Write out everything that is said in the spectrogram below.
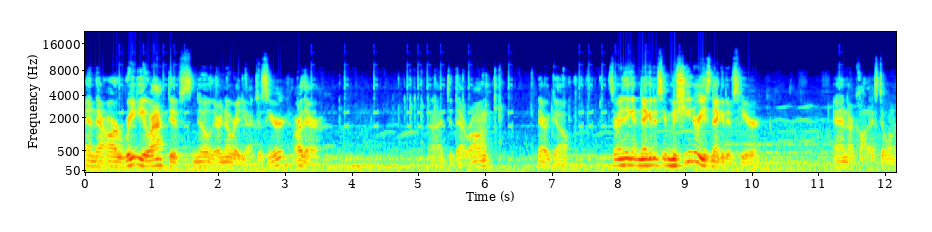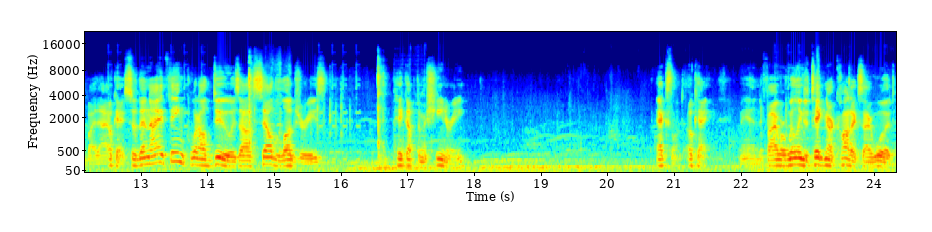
And there are radioactives. No, there are no radioactives here. Are there? I did that wrong. There we go. Is there anything at negatives here? Machinery is negatives here. And narcotics, don't want to buy that. Okay, so then I think what I'll do is I'll sell the luxuries, pick up the machinery. Excellent, okay. Man, if I were willing to take narcotics, I would.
